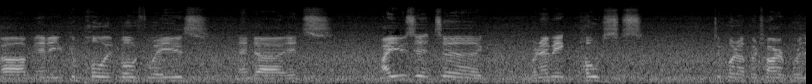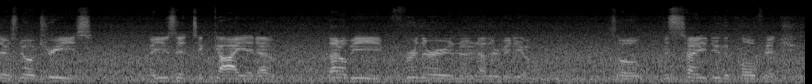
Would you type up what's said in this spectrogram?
Um, and you can pull it both ways. And uh, it's, I use it to, when I make posts to put up a tarp where there's no trees, I use it to guy it out. That'll be further in another video. So this is how you do the clove hitch.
